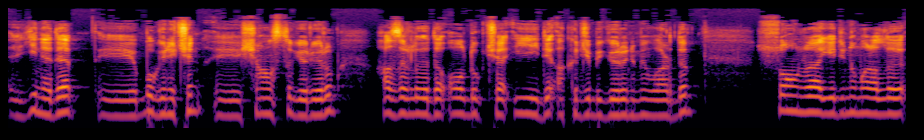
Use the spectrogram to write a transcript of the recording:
e, yine de e, bugün için e, şanslı görüyorum. Hazırlığı da oldukça iyiydi. Akıcı bir görünümü vardı. Sonra 7 numaralı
